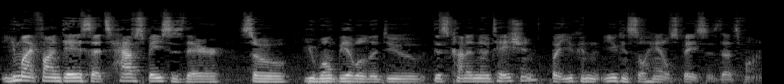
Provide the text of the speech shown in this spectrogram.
you might find data sets have spaces there, so you won't be able to do this kind of notation, but you can you can still handle spaces. That's fine.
